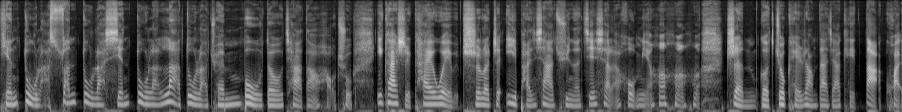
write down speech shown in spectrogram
甜度啦、酸度啦、咸度啦、辣度啦，全部都恰到好处。一开始开胃吃了这一盘下去呢，接下来后面，呵呵呵，整个就可以让大家可以大快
